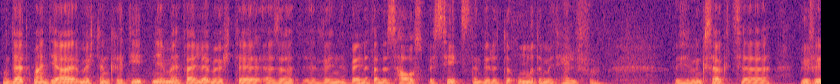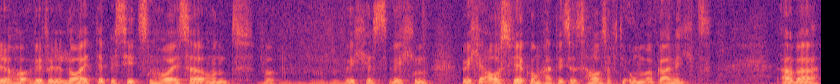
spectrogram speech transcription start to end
und er hat gemeint, ja, er möchte einen Kredit nehmen, weil er möchte, also wenn, wenn er dann das Haus besitzt, dann würde der Oma damit helfen. Ich habe ihm gesagt, äh, wie, viele, wie viele Leute besitzen Häuser und welches, welchen, welche Auswirkung hat dieses Haus auf die Umma? Gar nichts. Aber,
